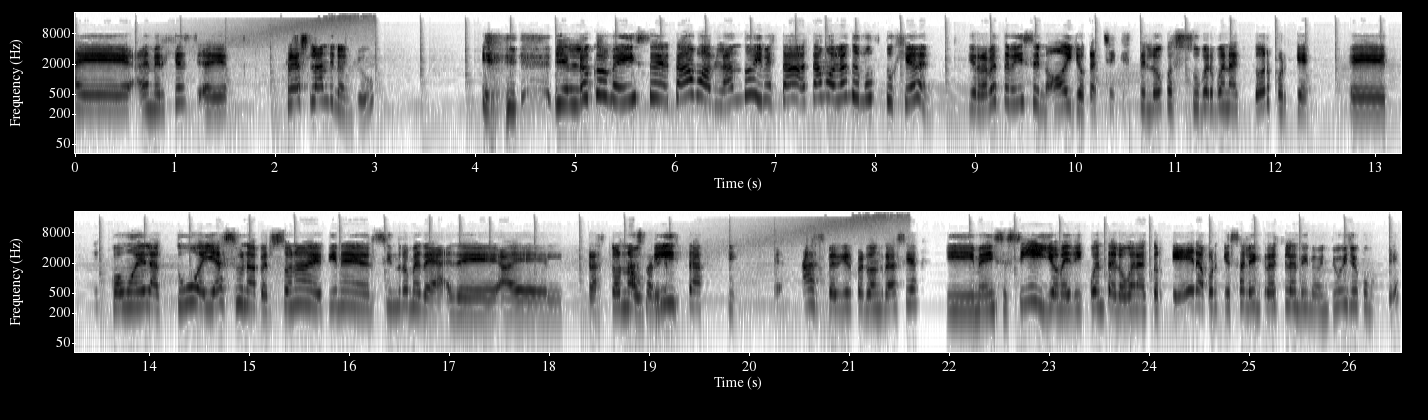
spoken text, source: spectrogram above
eh, Emergencia, eh, Crash Landing on You, y, el loco me dice, estábamos hablando y me está, estábamos hablando de Move to Heaven. Y de repente me dice, no, y yo caché que este loco es súper buen actor porque eh, como él actúa, y es una persona que tiene el síndrome de, el trastorno autista. Y Asperger, perdón, gracias. Y me dice, sí, yo me di cuenta de lo buen actor que era porque sale en Crash Landing on You. Y yo, como, ¿qué?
